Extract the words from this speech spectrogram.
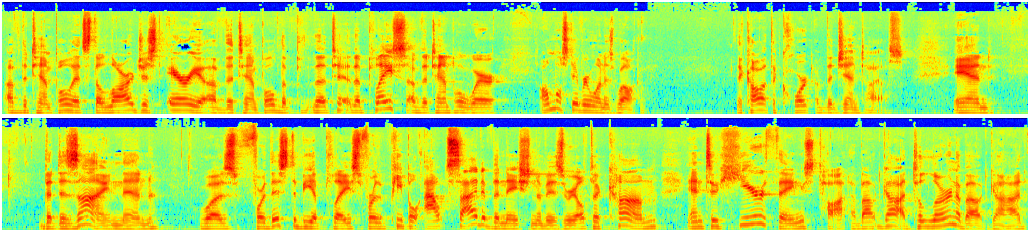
of the temple. It's the largest area of the temple, the, the, the place of the temple where almost everyone is welcome. They call it the court of the Gentiles. And the design then was for this to be a place for the people outside of the nation of Israel to come and to hear things taught about God, to learn about God,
